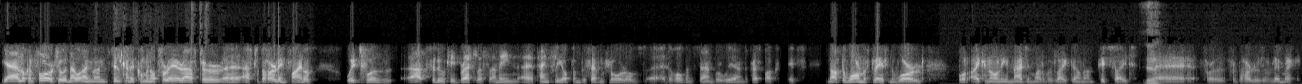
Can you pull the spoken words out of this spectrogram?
Yeah, looking forward to it. Now I'm I'm still kind of coming up for air after uh, after the hurling final, which was absolutely breathless. I mean, uh, thankfully up on the seventh floor of uh, the Hogan stand where we are in the press box, it's not the warmest place in the world, but I can only imagine what it was like down on pitch side yeah. uh, for for the hurlers of Limerick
